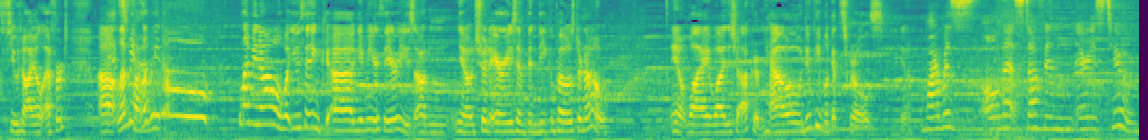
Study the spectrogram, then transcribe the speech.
futile effort. Uh, let me let me know. Let me know what you think. Uh, give me your theories on you know should Ares have been decomposed or no. You know why why the chakram? How do people get scrolls? You know Why was all that stuff in Ares tomb?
